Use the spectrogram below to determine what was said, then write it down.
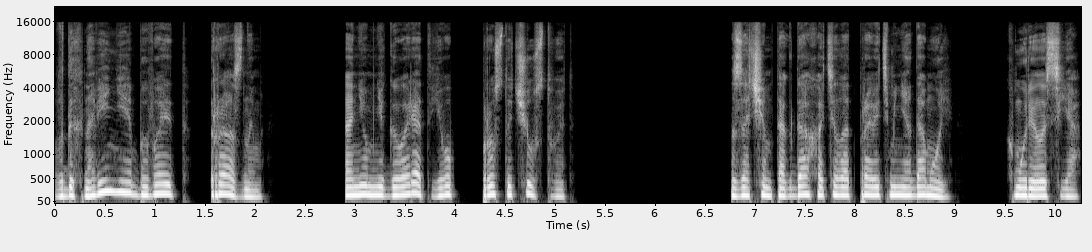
Вдохновение бывает разным — о нем не говорят, его просто чувствуют. «Зачем тогда хотел отправить меня домой?» — хмурилась я.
